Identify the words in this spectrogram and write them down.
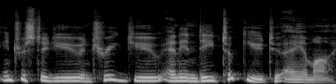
interested you, intrigued you, and indeed took you to AMI?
